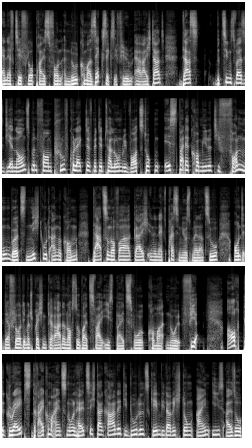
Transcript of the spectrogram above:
NFT-Floorpreis von 0,66 Ethereum erreicht hat. Das beziehungsweise die Announcement vom Proof Collective mit dem Talon Rewards Token ist bei der Community von Moonbirds nicht gut angekommen. Dazu noch war gleich in den Express News mehr dazu und der Floor dementsprechend gerade noch so bei 2 East bei 2,04. Auch The Grapes 3,10 hält sich da gerade. Die Doodles gehen wieder Richtung 1 East, also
